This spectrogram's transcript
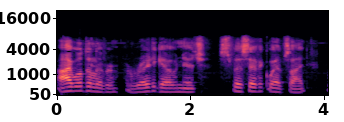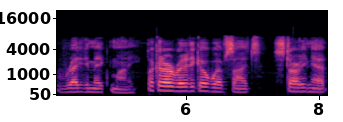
I will deliver a ready to go niche specific website ready to make money. Look at our ready to go websites starting at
